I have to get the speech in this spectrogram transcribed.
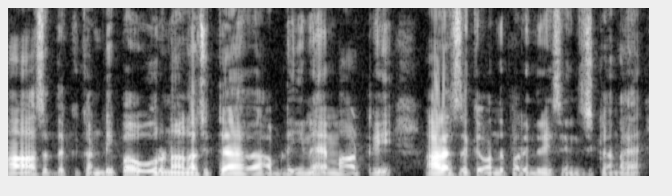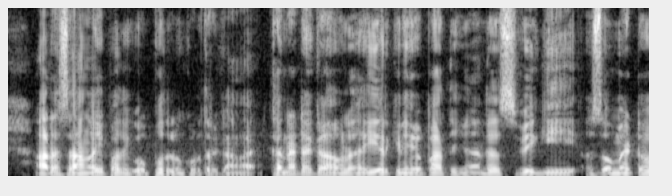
மாதத்துக்கு கண்டிப்பாக ஒரு நாளாச்சும் தேவை அப்படின்னு மாற்றி அரசுக்கு வந்து பரிந்துரை செஞ்சுருக்காங்க. அரசாங்கம் இப்போ அதுக்கு ஒப்புதலும் கொடுத்துருக்காங்க. கர்நாடகாவில் ஏற்கனவே பார்த்தீங்கன்னா இந்த ஸ்விக்கி ஜொமேட்டோ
